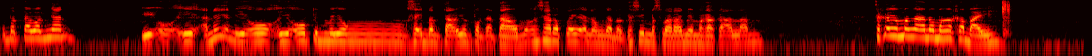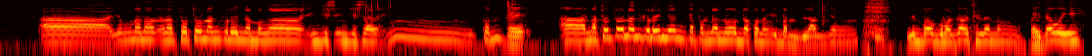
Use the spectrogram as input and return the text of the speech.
ano ba tawag niyan? I, i ano yan, i, i-open mo yung sa ibang tao yung pagkatao mo. Ang sarap kayo anong gano'n kasi mas marami makakaalam. Tsaka yung mga ano mga kabay, ah yung mana, natutunan ko rin ng mga English-English na mm, konti. Ah, natutunan ko rin yan kapag nanood ako ng ibang vlog. Yung, limbawa gumagamit sila ng, by the way,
